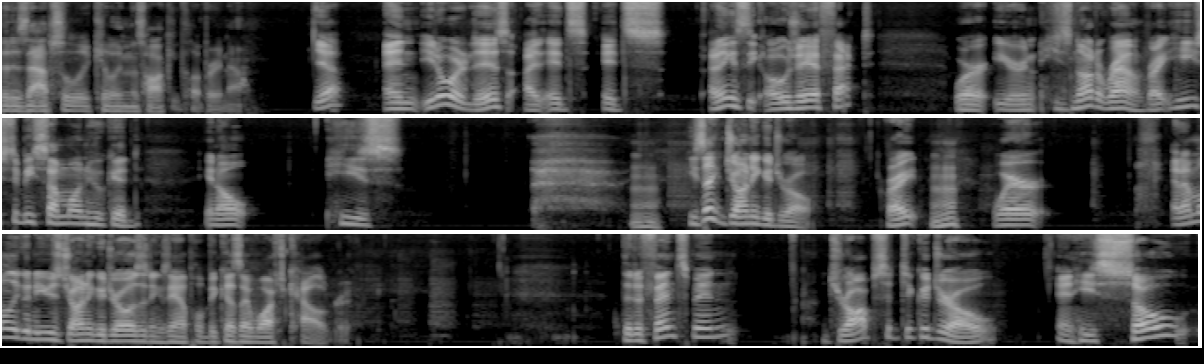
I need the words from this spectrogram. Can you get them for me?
that is absolutely killing this hockey club right now. Yeah, and you know what it is? I, it's it's I think it's the OJ effect, where you're he's not around, right? He used to be someone who could, you know, he's Mhm. he's like Johnny Gaudreau, right? Mhm. Where, and I'm only going to use Johnny Gaudreau as an example because I watched Calgary. the defenseman drops it to Gaudreau, and he's so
